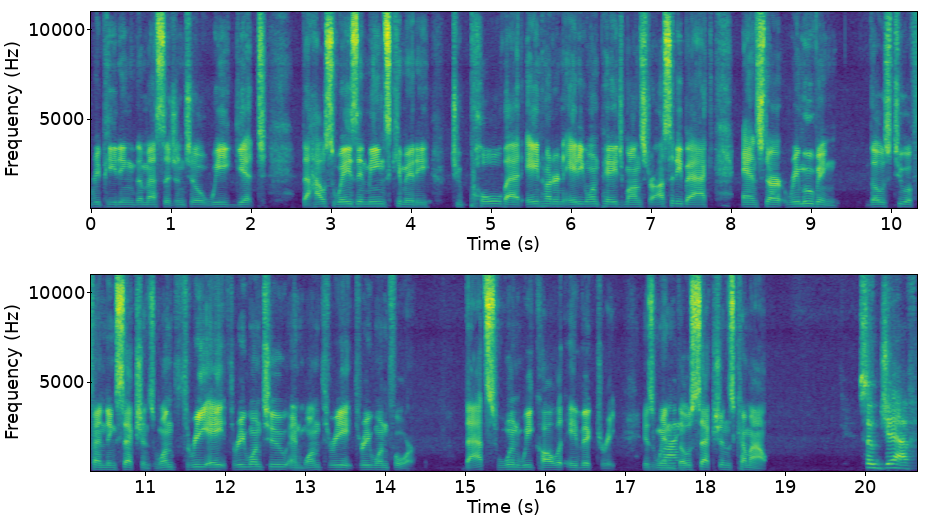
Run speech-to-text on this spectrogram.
repeating the message until we get the House Ways and Means Committee to pull that 881 page monstrosity back and start removing those two offending sections 138312 and 138314. That's when we call it a victory, is when Right. those sections come out. So Jeff,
